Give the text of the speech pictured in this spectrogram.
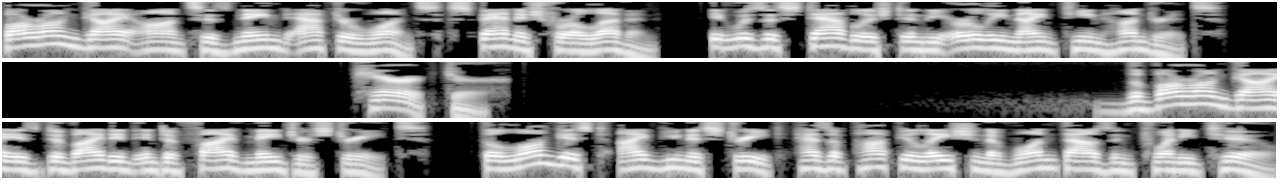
Barangay Once is named after once, Spanish for 11. It was established in the early 1900s. Character The barangay is divided into five major streets. The longest, Ibuna Street, has a population of 1,022.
